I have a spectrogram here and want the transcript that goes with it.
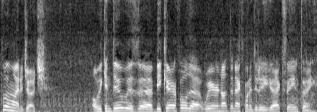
Who am I to judge? All we can do is uh, be careful that we're not the next one to do the exact same thing.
